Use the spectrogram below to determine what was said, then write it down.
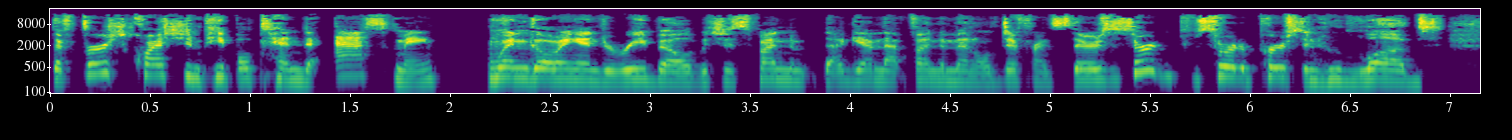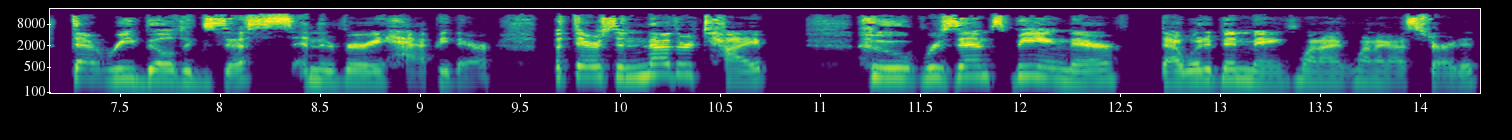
The first question people tend to ask me when going into rebuild, which is fun, again, that fundamental difference. There's a certain sort of person who loves that rebuild exists and they're very happy there. But there's another type who resents being there. That would have been me when I, when I got started.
